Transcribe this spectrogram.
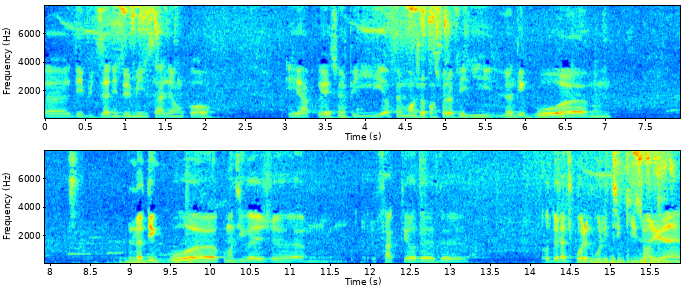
Euh, début des années 2000, ça allait encore. Et après, c'est un pays. Enfin, moi, je pense que le pays, l'un des gros. euh, l'un des gros. comment dirais-je. facteurs de au-delà du problème politique qu'ils ont eu, hein,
